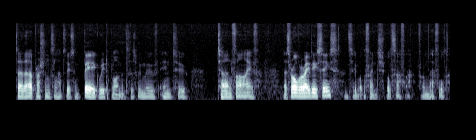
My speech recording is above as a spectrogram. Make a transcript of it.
So the Prussians will have to do some big redeployments as we move into turn five. Let's roll our ADCs and see what the French will suffer from their falter.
